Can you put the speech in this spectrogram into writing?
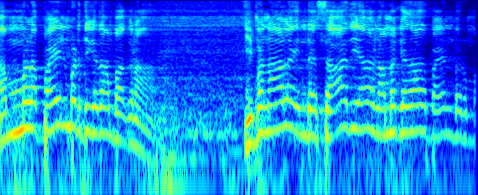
நம்மளை பயன்படுத்திக்க தான் பார்க்குறான். இவனால் இந்த சாதியால் நமக்கு ஏதாவது பயன்பெறுமா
